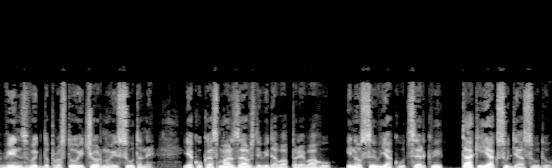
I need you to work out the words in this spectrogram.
Він звик до простої чорної сутани, яку Касмар завжди віддавав перевагу і носив як у церкві, так і як суддя суду.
